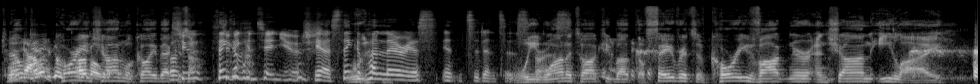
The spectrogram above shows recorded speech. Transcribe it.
Twelve. Yeah, let's Corey and Sean will call you back. 'cause To, I- to Think be of- continued. Yes, think of hilarious incidences. We for us. want to talk to you about the favorites of Corey Wagner and Sean Eli.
